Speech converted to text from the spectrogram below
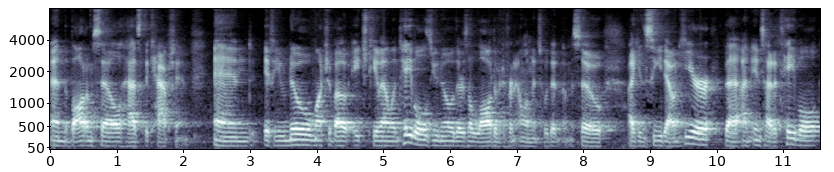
and the bottom cell has the caption. And if you know much about HTML and tables, you know there's a lot of different elements within them. So I can see down here that I'm inside a table,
